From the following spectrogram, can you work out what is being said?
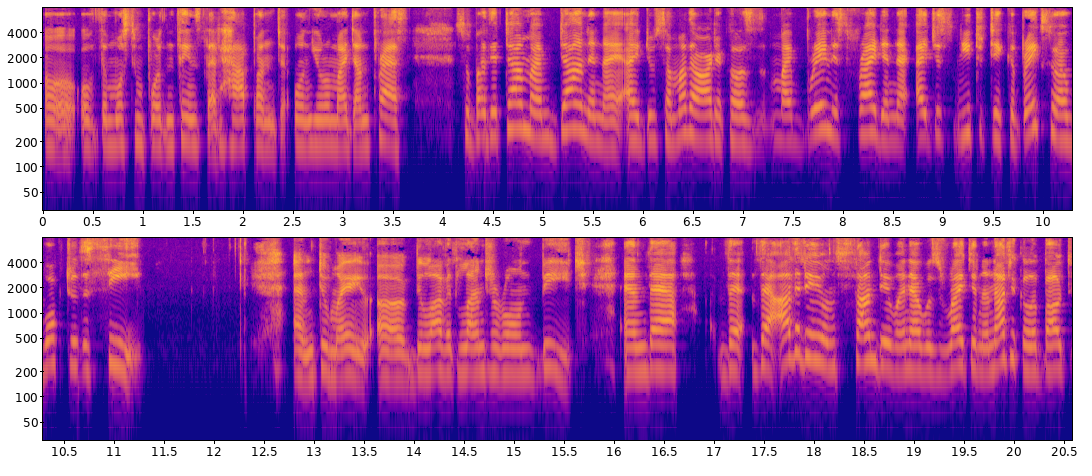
of, of, the most important things that happened on Euromaidan Press. So by the time I'm done and I, I do some other articles, my brain is fried and I, I, just need to take a break. So I walk to the sea and to my uh, beloved Langeron beach. And there the the other day on Sunday when I was writing an article about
